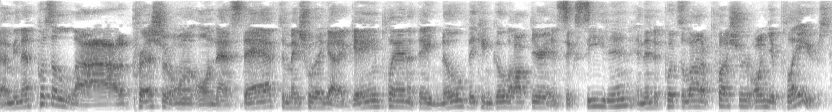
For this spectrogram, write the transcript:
I mean, that puts a lot of pressure on, on that staff to make sure they got a game plan that they know they can go out there and succeed in. And then it puts a lot of pressure on your players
